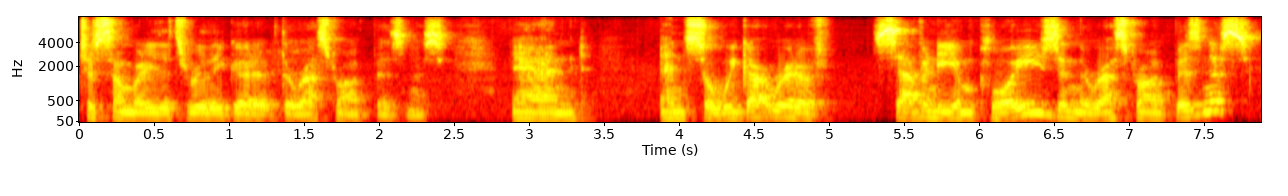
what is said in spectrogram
to somebody that's really good at the restaurant business, and and so we got rid of 70 employees in the restaurant business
